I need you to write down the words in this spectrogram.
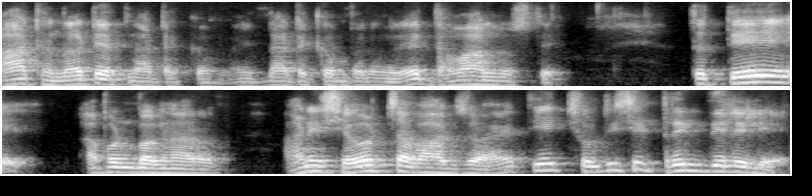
आठ नट आहेत नाटक कंपनी म्हणजे नाटक कंपनीमध्ये धमाल नुसते. तर ते आपण बघणार आहोत. आणि शेवटचा भाग जो आहे ती एक छोटीशी ट्रिक दिलेली आहे.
